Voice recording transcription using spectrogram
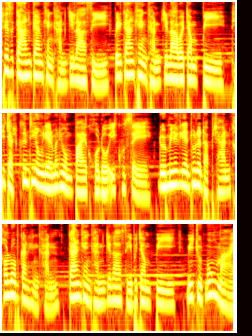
เทศกาลการแข่งขันกีฬาสี เป็นการแข่งขันกีฬาประจำปี ที่จัดขึ้นที่โรงเรียนมัธยมปลายโคโดอิคุเซ โดยมีนักเรียนทุกระดับชั้นเข้าร่วมการแข่งขัน การแข่งขันกีฬาสีประจำปี มีจุดมุ่งหมาย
